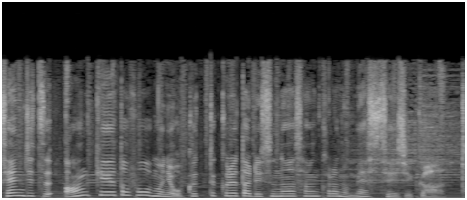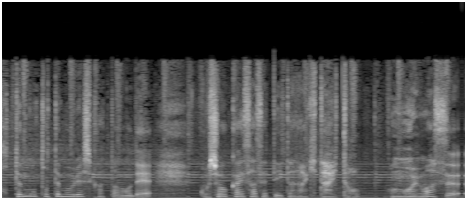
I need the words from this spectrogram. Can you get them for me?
先日アンケートフォームに送ってくれたリスナーさんからのメッセージがとてもとても嬉しかったのでご紹介させていただきたいと思います。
